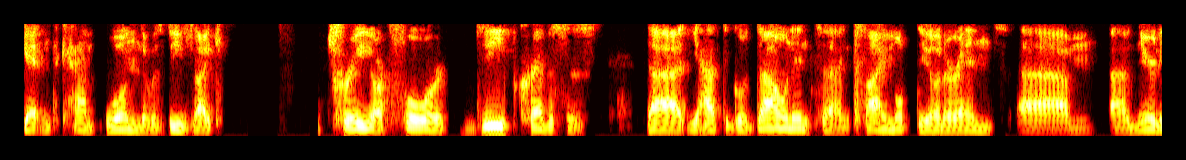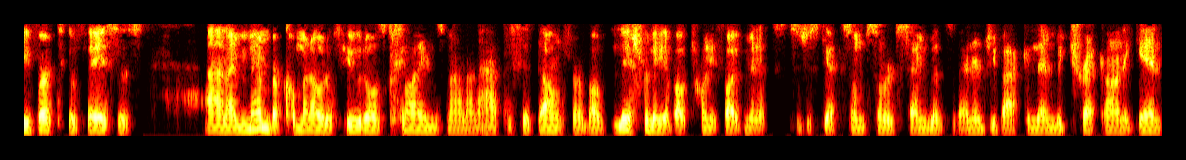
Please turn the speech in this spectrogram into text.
getting to Camp One, there was these like three or four deep crevices that you had to go down into and climb up the other end, um, uh, nearly vertical faces. And I remember coming out a few of those climbs, man, and I had to sit down for about literally about 25 minutes to just get some sort of semblance of energy back. And then we'd trek on again.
